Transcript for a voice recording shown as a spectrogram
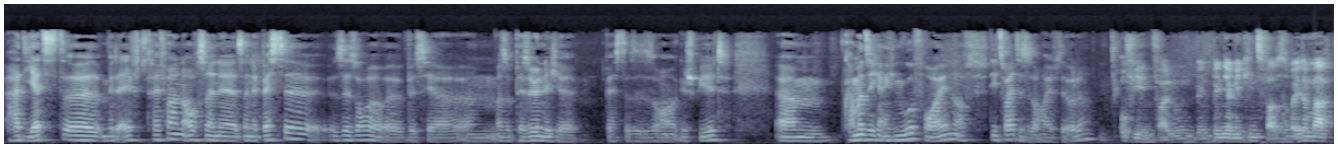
hat jetzt äh, mit elf Treffern auch seine, seine beste Saison äh, bisher, ähm, also persönliche beste Saison gespielt. Ähm, kann man sich eigentlich nur freuen auf die zweite Saisonhälfte, oder? Auf jeden Fall. Und wenn Benjamin Kindsvater so weitermacht,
